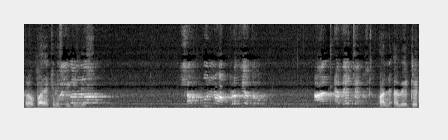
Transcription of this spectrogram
Prabhupada actually speaking this. Unawaited,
